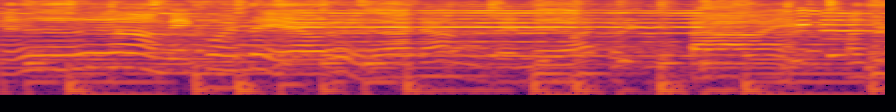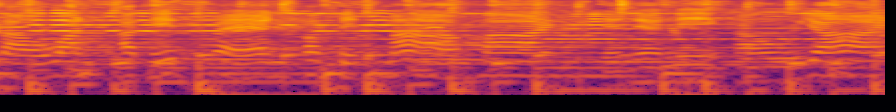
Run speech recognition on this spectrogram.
เนื้อมีก๋วยเตี๋ยวเรือดังแต่เนื้อจนตายวันเสาร์วันอาทิตย์แฟนเขาติดมากมายแต่เดี๋ยวนี้เขาย้าย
